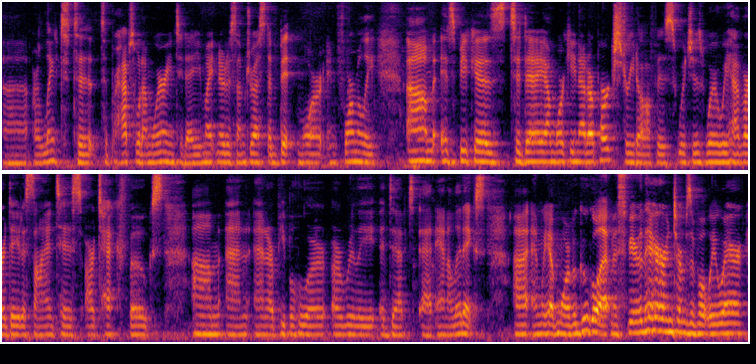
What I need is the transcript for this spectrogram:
uh, are linked to, to perhaps what I'm wearing today. You might notice I'm dressed a bit more informally. Um, it's because today I'm working at our Park Street office, which is where we have our data scientists, our tech folks, um, and, and our people who are, are really adept at analytics. Uh, and we have more of a Google atmosphere there in terms of what we wear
